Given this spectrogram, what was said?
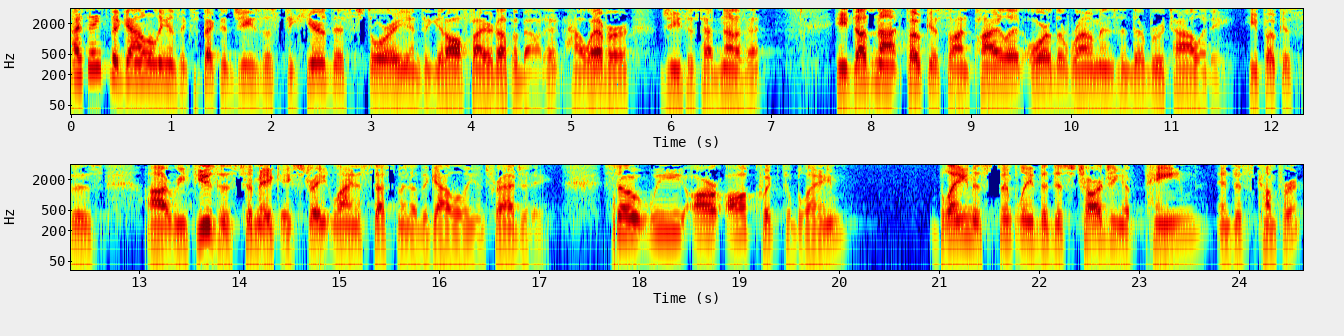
I think the Galileans expected Jesus to hear this story and to get all fired up about it. However, Jesus had none of it. He does not focus on Pilate or the Romans and their brutality. He focuses uh, refuses to make a straight line assessment of the Galilean tragedy. So we are all quick to blame. Blame is simply the discharging of pain and discomfort.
